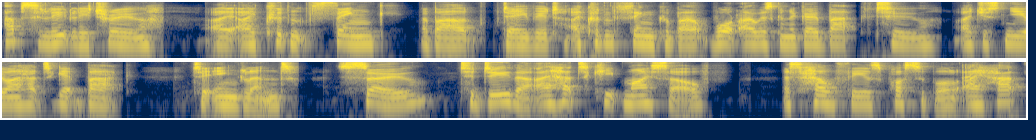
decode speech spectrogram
Absolutely true. I, I couldn't think about David. I couldn't think about what I was going to go back to. I just knew I had to get back to England. So to do that, I had to keep myself as healthy as possible. I had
